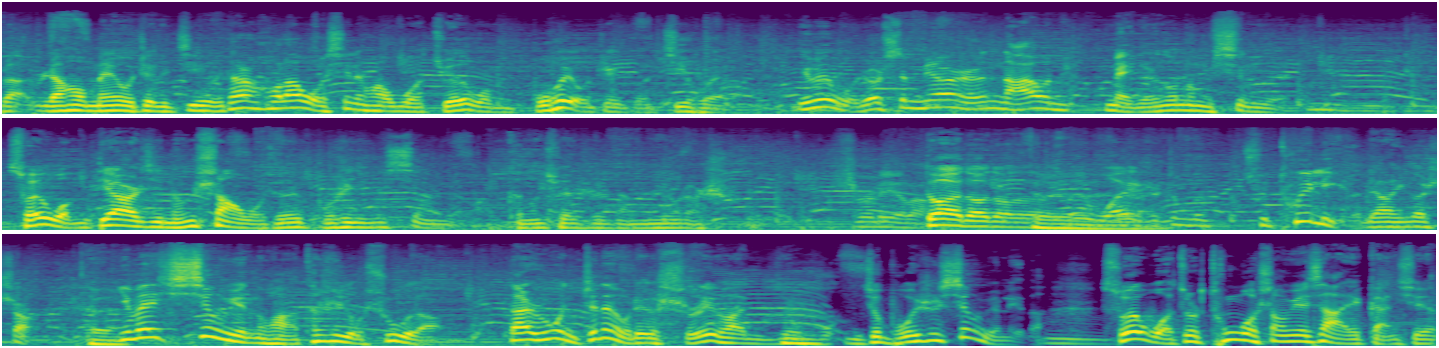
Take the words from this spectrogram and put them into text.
然然后没有这个机会。但是后来我心里话，我觉得我们不会有这个机会了，因为我觉得身边人哪有每个人都那么幸运，所以我们第二季能上，我觉得不是因为幸运了，可能确实咱们有点实力。实力了。对对对对，所以我也是这么去推理的这样一个事儿对。因为幸运的话，它是有数的，但是如果你真的有这个实力的话，你就、你就不会是幸运里的。所以我就是通过上月下也感谢。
